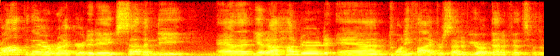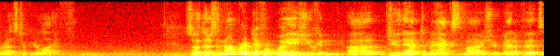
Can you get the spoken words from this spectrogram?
drop their record at age 70, and then get 125% of your benefits for the rest of your life. So there's a number of different ways you can uh, do that to maximize your benefits.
